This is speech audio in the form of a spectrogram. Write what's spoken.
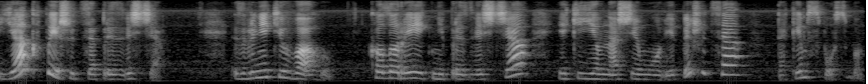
Як пишуться прізвища? Зверніть увагу, колоритні прізвища, які є в нашій мові, пишуться таким способом.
